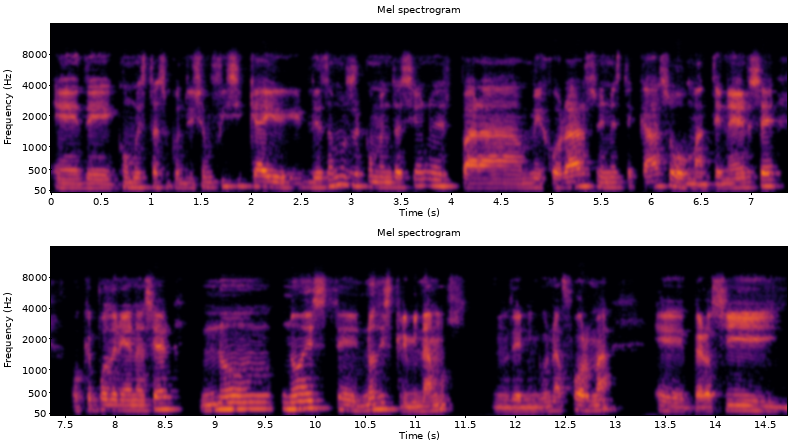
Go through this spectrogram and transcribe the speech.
eh, de cómo está su condición física y les damos recomendaciones para mejorarse en este caso o mantenerse o qué podrían hacer. No, no, este, no discriminamos de ninguna forma, eh, pero sí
